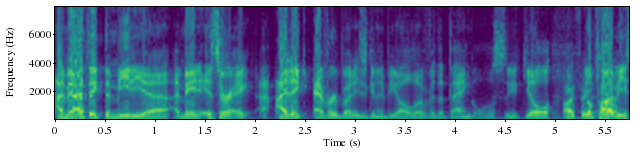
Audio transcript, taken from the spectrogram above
I mean, I think the media. I mean, is there? A, I think everybody's going to be all over the Bengals. You- You'll I think you'll so. probably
